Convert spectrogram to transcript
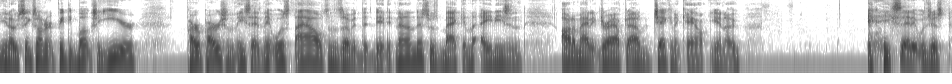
you know, 650 bucks a year per person. He said, and it was thousands of it that did it. Now, this was back in the 80s and automatic draft out of the checking account, you know. He said it was just,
